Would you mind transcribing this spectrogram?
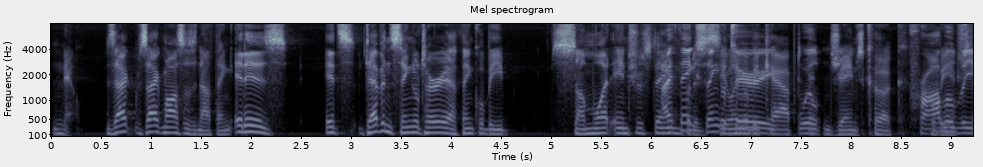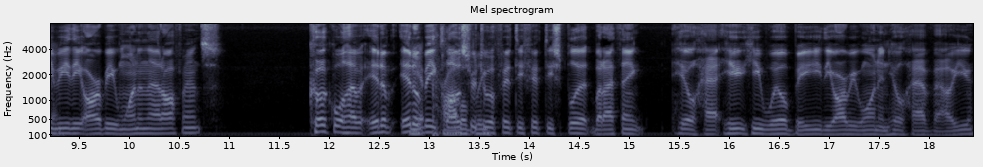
No, Zach Zach Moss is nothing. It is. It's Devin Singletary. I think will be somewhat interesting. I think ceiling will Singletary be capped. will James Cook Probably interesting. be the RB one in that offense. Cook will have it'll it'll Yeah, be closer probably. to a 50-50 split, but I think he'll ha- he he will be the RB one and he'll have value.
